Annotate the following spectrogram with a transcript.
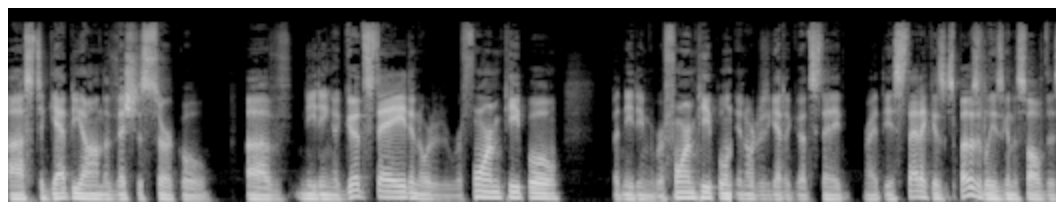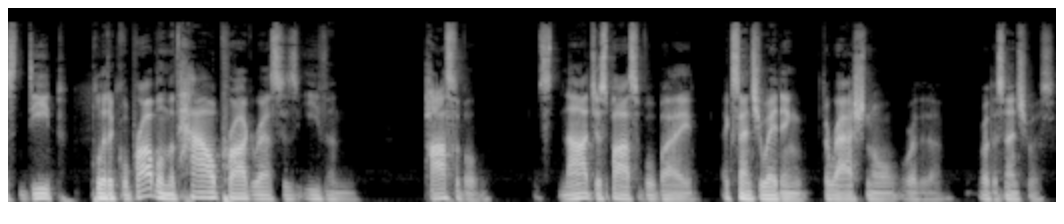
us to get beyond the vicious circle of needing a good state in order to reform people, but needing to reform people in order to get a good state, right? The aesthetic is supposedly is going to solve this deep political problem of how progress is even possible. It's not just possible by accentuating the rational or the or the sensuous.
